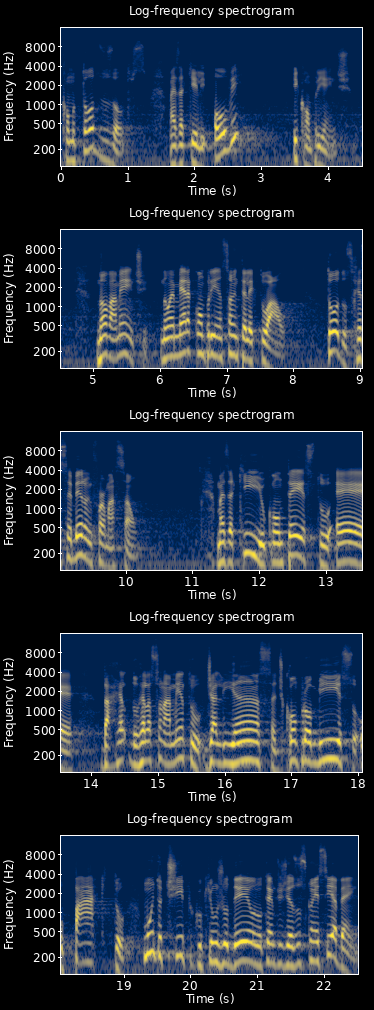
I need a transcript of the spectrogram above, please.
como todos os outros, mas aqui ele ouve e compreende. Novamente, não é mera compreensão intelectual. Todos receberam informação. Mas aqui o contexto é do relacionamento de aliança, de compromisso, o pacto, muito típico que um judeu no tempo de Jesus conhecia bem.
